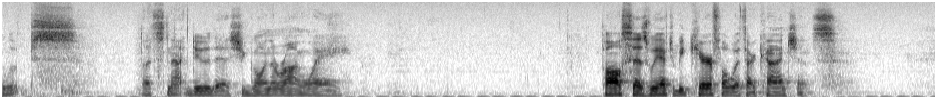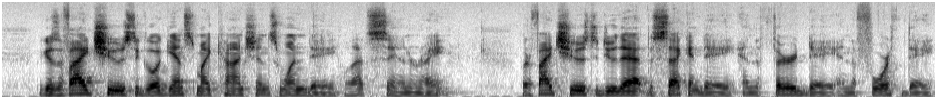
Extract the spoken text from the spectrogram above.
"Oops, let's not do this. You're going the wrong way. Paul says we have to be careful with our conscience. Because if I choose to go against my conscience one day, well, that's sin, right? But if I choose to do that the second day and the third day and the fourth day,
